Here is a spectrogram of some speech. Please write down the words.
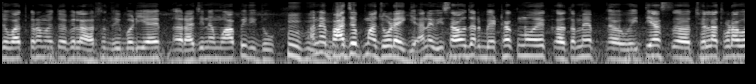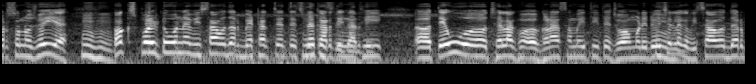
જો વાત કરવામાં આવે તો પેલા હર્ષદ રીબડિયાએ રાજીનામું આપી દીધું અને ભાજપમાં જોડાઈ ગયા. અને વિસાવદર બેઠકનો એક તમે ઇતિહાસ છેલ્લા થોડા વર્ષોનો જોઈએ પક્ષ પલટું અને વિસાવદર બેઠક છે તે સ્વીકારતી નથી. તેવું છેલ્લા ઘણા સમયથી તે જોવા મળી રહ્યું છે. એટલે કે વિસાવદર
